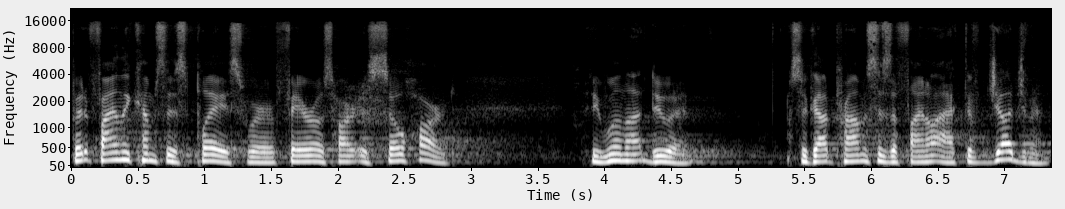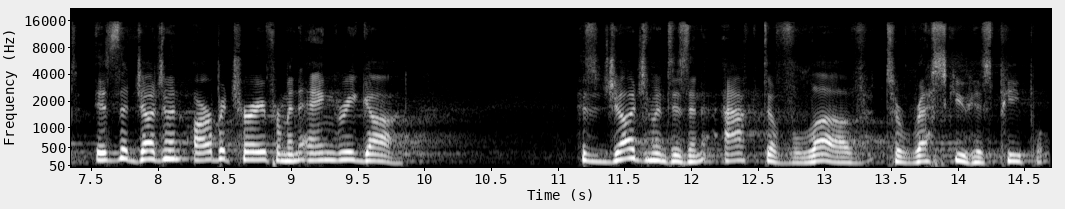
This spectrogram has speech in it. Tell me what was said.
But it finally comes to this place where Pharaoh's heart is so hard that he will not do it. So God promises a final act of judgment. Is the judgment arbitrary from an angry God? His judgment is an act of love to rescue his people.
